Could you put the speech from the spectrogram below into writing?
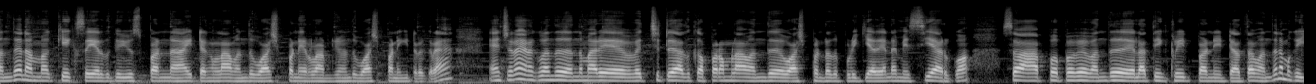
வந்து நம்ம கேக் செய்கிறதுக்கு யூஸ் பண்ண ஐட்டங்கள்லாம் வந்து வாஷ் பண்ணிடலாம் அப்படின்னு வந்து வாஷ் பண்ணிக்கிட்டு இருக்கிறேன். ஏன்னு எனக்கு வந்து அந்த மாதிரி வச்சுட்டு அதுக்கப்புறம்லாம் வந்து வாஷ் பண்ணுறது பிடிக்காது. ஏன்னா மெஸ்ஸியாக இருக்கும். ஸோ அப்பப்போவே வந்து எல்லாத்தையும் க்ளீன் பண்ணிட்டா தான் வந்து நமக்கு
